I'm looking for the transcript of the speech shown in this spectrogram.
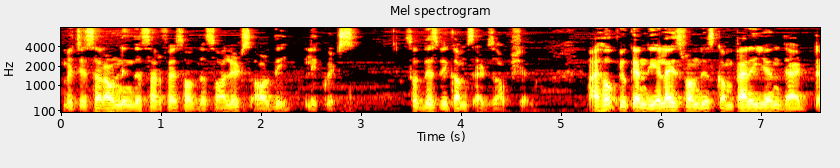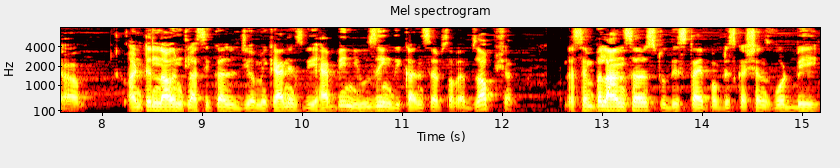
which is surrounding the surface of the solids or the liquids. So, this becomes adsorption. I hope you can realize from this comparison that uh, until now in classical geomechanics we have been using the concepts of absorption the simple answers to this type of discussions would be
